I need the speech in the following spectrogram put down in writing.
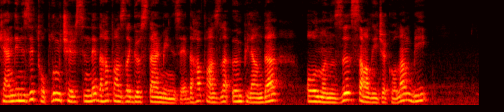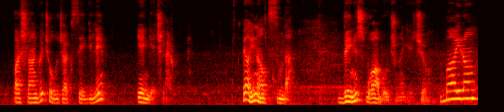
kendinizi toplum içerisinde daha fazla göstermenize, daha fazla ön planda olmanızı sağlayacak olan bir başlangıç olacak sevgili yengeçler. Ve ayın altısında Venüs Boğa burcuna geçiyor. Bayram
